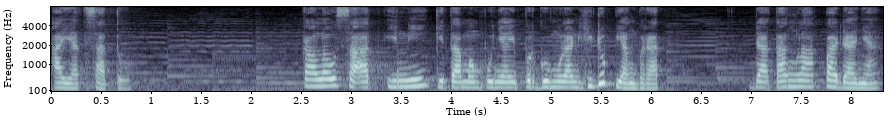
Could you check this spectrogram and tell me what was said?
ayat 1 Kalau saat ini kita mempunyai pergumulan hidup yang berat, datanglah padanya.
